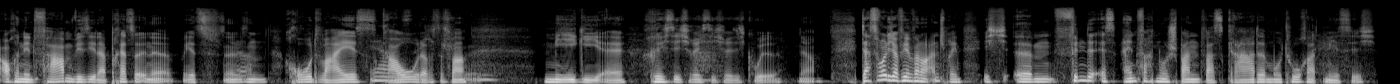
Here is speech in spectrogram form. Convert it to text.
auch in den Farben, wie sie in der Presse, in der, jetzt in diesem Rot-Weiß, Ja, Grau oder was das war. schön. Megi, ey. Richtig, richtig, richtig cool. Ja. Das wollte ich auf jeden Fall noch ansprechen. Ich ähm, finde es einfach nur spannend, was gerade motorradmäßig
